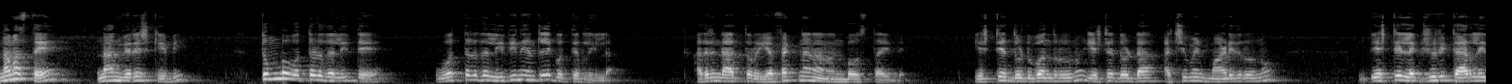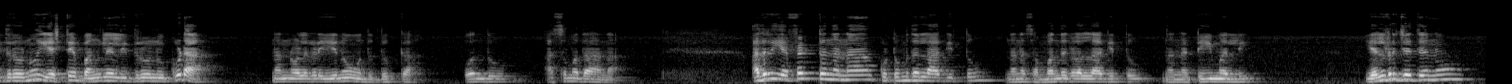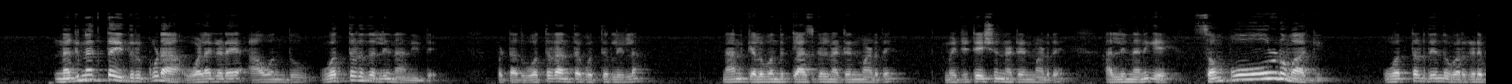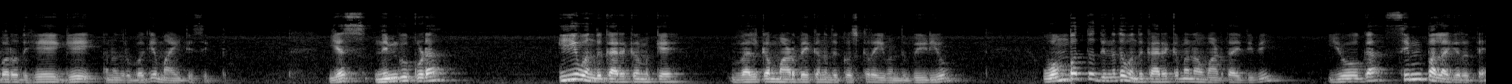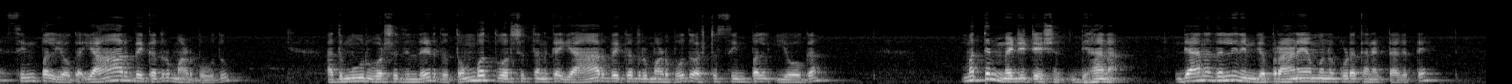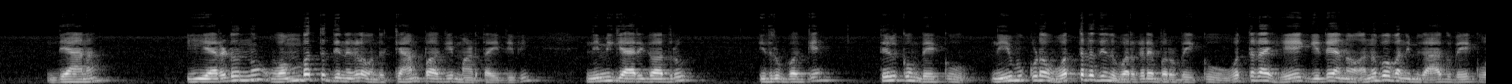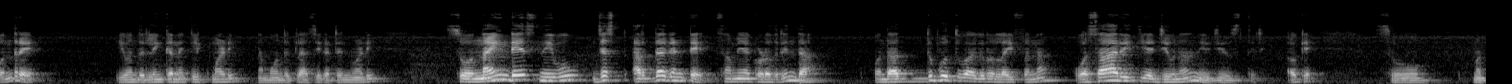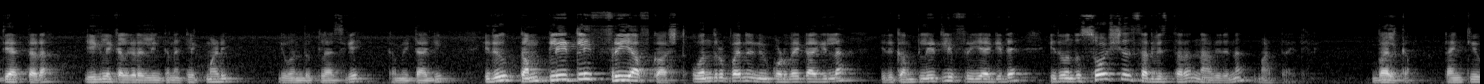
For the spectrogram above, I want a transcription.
ನಮಸ್ತೆ, ನಾನು Veeresh K B. ತುಂಬ ಒತ್ತಡದಲ್ಲಿದ್ದೆ. ಒತ್ತಡದಲ್ಲಿ ಇದ್ದೀನಿ ಅಂತಲೇ ಗೊತ್ತಿರಲಿಲ್ಲ. ಅದರಿಂದ ಆಗ್ತಿರೋ ಎಫೆಕ್ಟ್ನ ನಾನು ಅನುಭವಿಸ್ತಾ ಇದ್ದೆ. ಎಷ್ಟೇ ದುಡ್ಡು ಬಂದ್ರೂ ಎಷ್ಟೇ ದೊಡ್ಡ ಅಚೀವ್ಮೆಂಟ್ ಮಾಡಿದ್ರೂ ಎಷ್ಟೇ ಲಕ್ಸುರಿ ಕಾರ್ಲಿದ್ರೂ ಎಷ್ಟೇ ಬಂಗ್ಲೆಯಲ್ಲಿದ್ರೂ ಕೂಡ ನನ್ನೊಳಗಡೆ ಏನೋ ಒಂದು ದುಃಖ, ಒಂದು ಅಸಮಾಧಾನ. ಅದರ ಎಫೆಕ್ಟ್ ನನ್ನ ಕುಟುಂಬದಲ್ಲಾಗಿತ್ತು, ನನ್ನ ಸಂಬಂಧಗಳಲ್ಲಾಗಿತ್ತು, ನನ್ನ ಟೀಮಲ್ಲಿ ಎಲ್ಲರ ಜೊತೆನೂ ನಗ್ನಗ್ತಾ ಇದ್ದರೂ ಕೂಡ ಒಳಗಡೆ ಆ ಒಂದು ಒತ್ತಡದಲ್ಲಿ ನಾನಿದ್ದೆ. ಬಟ್ ಅದು ಒತ್ತಡ ಅಂತ ಗೊತ್ತಿರಲಿಲ್ಲ. ನಾನು ಕೆಲವೊಂದು ಕ್ಲಾಸ್ಗಳನ್ನ ಅಟೆಂಡ್ ಮಾಡಿದೆ ಮೆಡಿಟೇಷನ್ ಅಟೆಂಡ್ ಮಾಡಿದೆ. ಅಲ್ಲಿ ನನಗೆ ಸಂಪೂರ್ಣವಾಗಿ ಒತ್ತಡದಿಂದ ಹೊರಗಡೆ ಬರೋದು ಹೇಗೆ ಅನ್ನೋದ್ರ ಬಗ್ಗೆ ಮಾಹಿತಿ ಸಿಕ್ತು. ಎಸ್ ನಿಮಗೂ ಕೂಡ ಈ ಒಂದು ಕಾರ್ಯಕ್ರಮಕ್ಕೆ ವೆಲ್ಕಮ್ ಮಾಡಬೇಕನ್ನೋದಕ್ಕೋಸ್ಕರ ಈ ಒಂದು ವಿಡಿಯೋ ಒಂಬತ್ತು ದಿನದ ಒಂದು ಕಾರ್ಯಕ್ರಮ ನಾವು ಮಾಡ್ತಾ ಇದ್ದೀವಿ. ಯೋಗ ಸಿಂಪಲ್ ಆಗಿರುತ್ತೆ, ಸಿಂಪಲ್ ಯೋಗ. ಯಾರು ಬೇಕಾದರೂ ಮಾಡಬಹುದು ಹದಿಮೂರು ವರ್ಷದಿಂದ ಹಿಡಿದು ತೊಂಬತ್ತು ವರ್ಷದ ತನಕ ಯಾರು ಬೇಕಾದರೂ ಮಾಡ್ಬೋದು. ಅಷ್ಟು ಸಿಂಪಲ್ ಯೋಗ. ಮತ್ತು ಮೆಡಿಟೇಷನ್, ಧ್ಯಾನ. ಧ್ಯಾನದಲ್ಲಿ ನಿಮಗೆ ಪ್ರಾಣಾಯಾಮನೂ ಕೂಡ ಕನೆಕ್ಟ್ ಆಗುತ್ತೆ. ಧ್ಯಾನ. ಈ ಎರಡನ್ನು ಒಂಬತ್ತು ದಿನಗಳ ಒಂದು ಕ್ಯಾಂಪ್ ಆಗಿ ಮಾಡ್ತಾ ಇದ್ದೀವಿ. ನಿಮಗೆ ಯಾರಿಗಾದರೂ ಇದ್ರ ಬಗ್ಗೆ ತಿಳ್ಕೊಬೇಕು. ನೀವು ಕೂಡ ಒತ್ತಡದಿಂದ ಹೊರಗಡೆ ಬರಬೇಕು. ಒತ್ತಡ ಹೇಗಿದೆ ಅನ್ನೋ ಅನುಭವ ನಿಮಗೆ ಆಗಬೇಕು ಅಂದರೆ ಈ ಒಂದು ಲಿಂಕನ್ನು ಕ್ಲಿಕ್ ಮಾಡಿ, ನಮ್ಮ ಒಂದು ಕ್ಲಾಸಿಗೆ ಅಟೆಂಡ್ ಮಾಡಿ. ಸೊ ನೈನ್ ಡೇಸ್ ನೀವು ಜಸ್ಟ್ ಅರ್ಧ ಗಂಟೆ ಸಮಯ ಕೊಡೋದ್ರಿಂದ ಒಂದು ಅದ್ಭುತವಾಗಿರೋ ಲೈಫನ್ನು ಹೊಸ ರೀತಿಯ ಜೀವನ ನೀವು ಜೀವಿಸ್ತೀರಿ. ಓಕೆ ಸೊ ಮತ್ತೆ ಆಗ್ತಾಡ ಈಗಲೇ ಕೆಳಗಡೆ ಲಿಂಕನ್ನು ಕ್ಲಿಕ್ ಮಾಡಿ, ಈ ಒಂದು ಕ್ಲಾಸ್ಗೆ ಕಮಿಟ್ ಆಗಿ. ಇದು ಕಂಪ್ಲೀಟ್ಲಿ ಫ್ರೀ ಆಫ್ ಕಾಸ್ಟ್ ಒಂದು ರೂಪಾಯಿನೂ ನೀವು ಕೊಡಬೇಕಾಗಿಲ್ಲ. ಇದು ಕಂಪ್ಲೀಟ್ಲಿ ಫ್ರೀ ಆಗಿದೆ. ಇದು ಒಂದು ಸೋಷಿಯಲ್ ಸರ್ವಿಸ್ ಥರ ನಾವು ಇದನ್ನು ಮಾಡ್ತಾ ಇದ್ದೀವಿ. Welcome thank you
